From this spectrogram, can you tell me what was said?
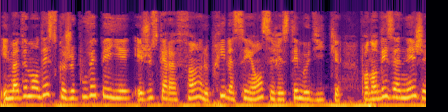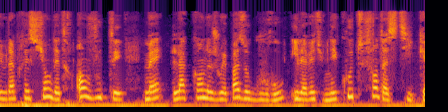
Il m'a demandé ce que je pouvais payer et jusqu'à la fin, le prix de la séance est resté modique. Pendant des années, j'ai eu l'impression d'être envoûté, mais Lacan ne jouait pas au gourou, il avait une écoute fantastique.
